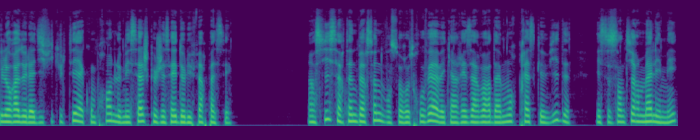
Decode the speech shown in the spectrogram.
il aura de la difficulté à comprendre le message que j'essaye de lui faire passer. Ainsi, certaines personnes vont se retrouver avec un réservoir d'amour presque vide et se sentir mal aimées,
